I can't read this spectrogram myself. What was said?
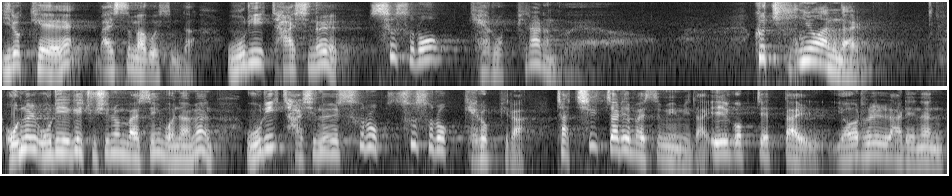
이렇게 말씀하고 있습니다. 우리 자신을 스스로 괴롭히라는 거예요. 그 중요한 날, 오늘 우리에게 주시는 말씀이 뭐냐면 우리 자신을 스스로, 스스로 괴롭히라. 자, 7절의 말씀입니다. 일곱째 달 열흘 날에는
